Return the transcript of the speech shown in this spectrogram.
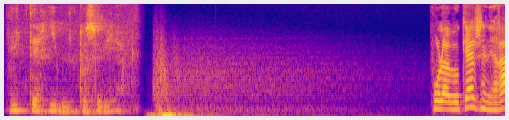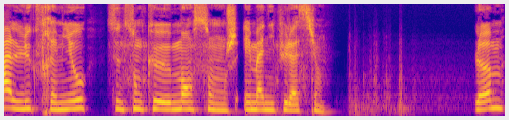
plus terrible que celui-là. Pour l'avocat général Luc Frémiot, ce ne sont que mensonges et manipulations. L'homme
